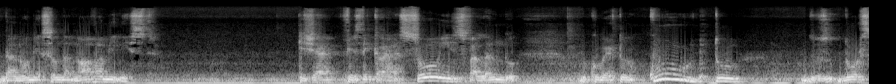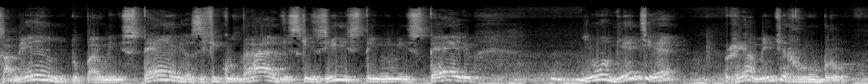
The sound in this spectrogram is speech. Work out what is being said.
da nomeação da nova ministra, que já fez declarações falando do cobertor curto do, do, orçamento para o Ministério, as dificuldades que existem no Ministério. E o ambiente é realmente rubro.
